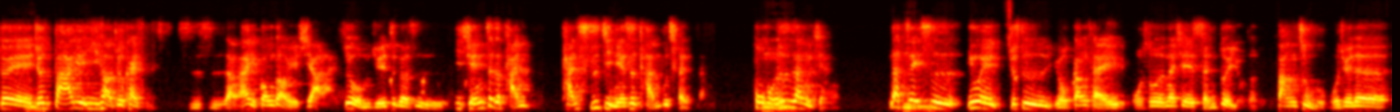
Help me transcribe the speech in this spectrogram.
对，就是八月一号就开始。实施这样，而且公告也下来，所以我们觉得这个是以前这个谈谈十几年是谈不成的，我是这样讲。那这一次，因为就是有刚才我说的那些神队友的帮助，我觉得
